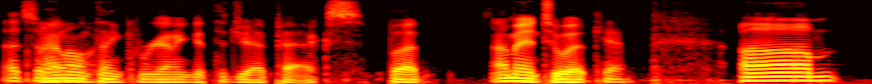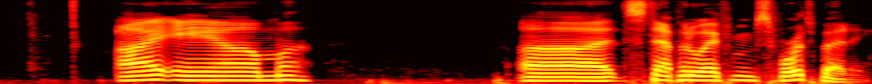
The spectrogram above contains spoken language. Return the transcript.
that's what I I, don't want. think we're gonna get the jetpacks, but I'm into it. Okay. Um, I am uh, stepping away from sports betting.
